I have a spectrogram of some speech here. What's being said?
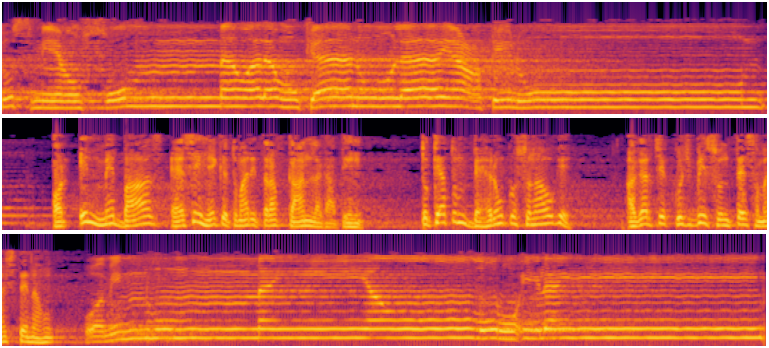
تسمع الصم ولو كانوا لا يعقلون اور ان میں بعض ایسے ہیں کہ تمہاری طرف کان لگاتے ہیں۔ تو کیا تم بہروں کو سناؤ گے؟ اگرچہ کچھ بھی سنتے سمجھتے نہ ہوں۔ ومنهم من ينظر إليك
